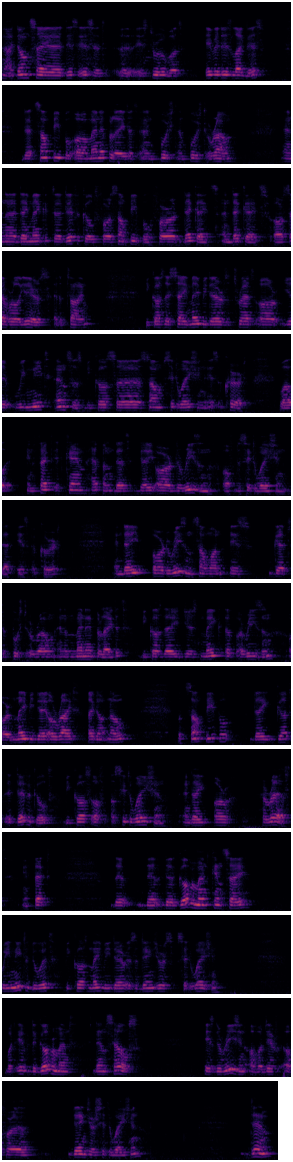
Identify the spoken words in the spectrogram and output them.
And I don't say uh, this is it uh, is true, but if it is like this, that some people are manipulated and pushed and pushed around, and uh, they make it uh, difficult for some people for decades and decades or several years at a time, because they say maybe there's a threat or we need answers because uh, some situation is occurred. Well, in fact, it can happen that they are the reason of the situation that is occurred, and they are the reason someone is get pushed around and manipulated because they just make up a reason, or maybe they are right, I don't know. But some people they got it difficult because of a situation and they are harassed. In fact, the, the, the government can say we need to do it because maybe there is a dangerous situation. But if the government themselves is the reason of a, of a dangerous situation, then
